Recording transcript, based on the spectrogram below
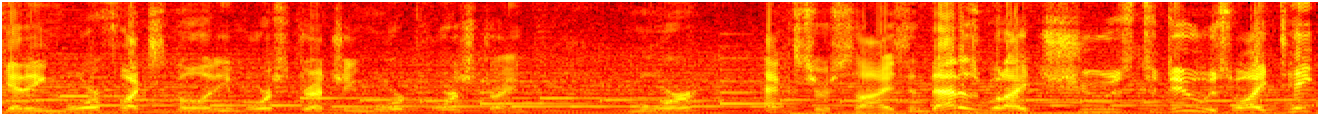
getting more flexibility, more stretching, more core strength, more exercise, and that is what I choose to do. So I take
